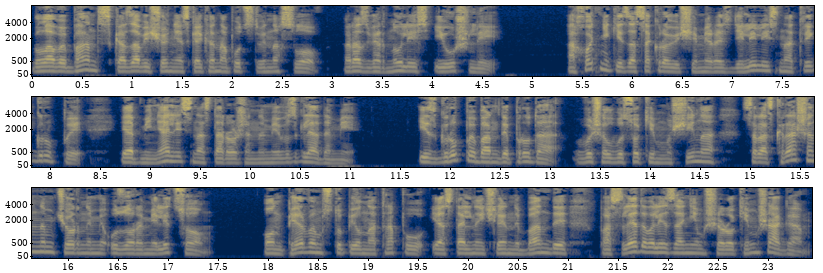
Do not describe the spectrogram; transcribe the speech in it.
Главы банд, сказав еще несколько напутственных слов, развернулись и ушли. Охотники за сокровищами разделились на три группы и обменялись настороженными взглядами. Из группы банды пруда вышел высокий мужчина с раскрашенным черными узорами лицом. Он первым ступил на тропу, и остальные члены банды последовали за ним широким шагом.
